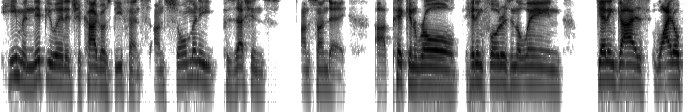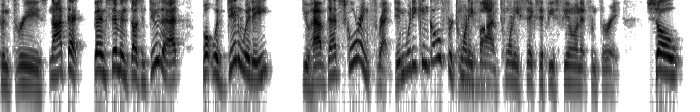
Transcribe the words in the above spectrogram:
he manipulated Chicago's defense on so many possessions on Sunday. Uh, pick and roll, hitting floaters in the lane, getting guys wide open threes. Not that Ben Simmons doesn't do that, but with Dinwiddie, you have that scoring threat. Dinwiddie can go for mm-hmm. 25, 26 if he's feeling it from three. So,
